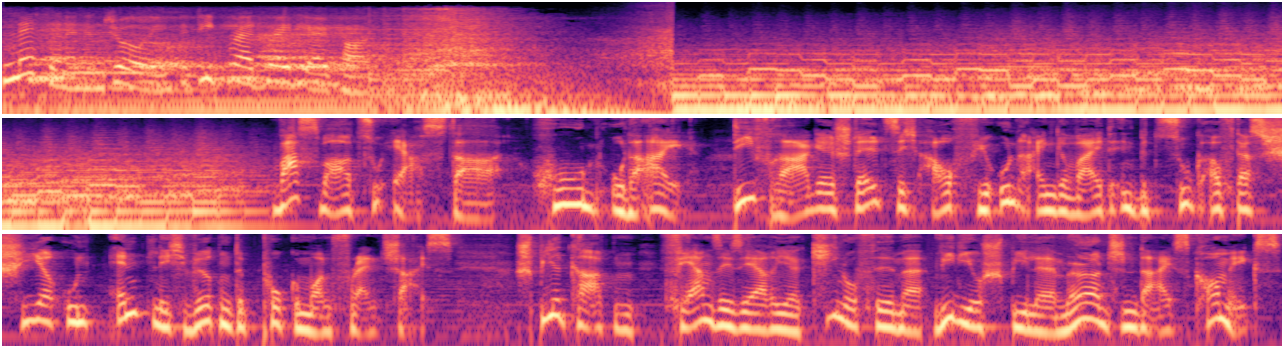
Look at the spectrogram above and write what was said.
Listen and enjoy the Deep Red Radio Pod. Was war zuerst da? Huhn oder Ei? Die Frage stellt sich auch für Uneingeweihte in Bezug auf das schier unendlich wirkende Pokémon-Franchise. Spielkarten, Fernsehserie, Kinofilme, Videospiele, Merchandise, Comics.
